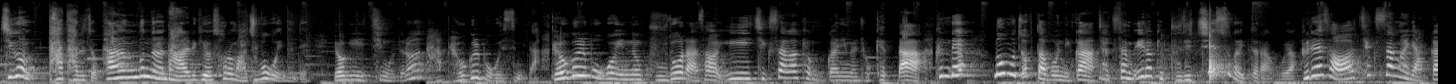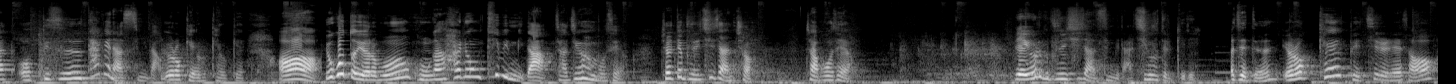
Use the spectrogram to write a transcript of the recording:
지금 다 다르죠? 다른 분들은 다 이렇게 서로 마주보고 있는데 여기 이 친구들은 다 벽을 보고 있습니다. 벽을 보고 있는 구도라서 이 직사각형 공간이면 좋겠다. 근데 너무 좁다 보니까 자칫하면 이렇게 부딪힐 수가 있더라고요. 그래서 책상을 약간 어, 비슷하게 놨습니다. 요렇게 요렇게 요렇게. 아, 요것도 여러분 공간 활용 팁입니다. 자, 지금 한번 보세요. 절대 부딪히지 않죠? 자, 보세요. 네, 이렇게 부딪히지 않습니다. 친구들끼리. 어쨌든 이렇게 배치를 해서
